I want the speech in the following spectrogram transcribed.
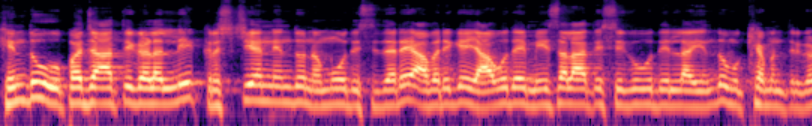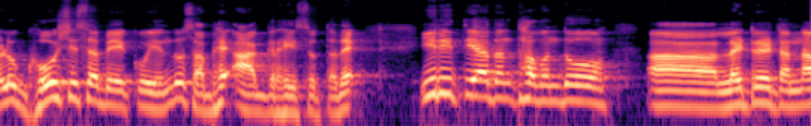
ಹಿಂದೂ ಉಪಜಾತಿಗಳಲ್ಲಿ ಕ್ರಿಶ್ಚಿಯನ್ ಎಂದು ನಮೂದಿಸಿದರೆ ಅವರಿಗೆ ಯಾವುದೇ ಮೀಸಲಾತಿ ಸಿಗುವುದಿಲ್ಲ ಎಂದು ಮುಖ್ಯಮಂತ್ರಿಗಳು ಘೋಷಿಸಬೇಕು ಎಂದು ಸಭೆ ಆಗ್ರಹಿಸುತ್ತದೆ. ಈ ರೀತಿಯಾದಂಥ ಒಂದು ಲೆಟ್ರೇಟನ್ನು,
